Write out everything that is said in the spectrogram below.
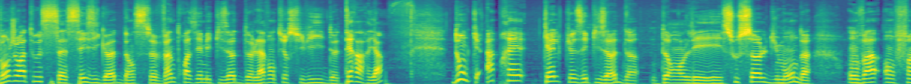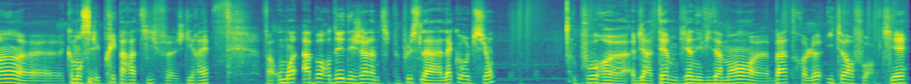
Bonjour à tous, c'est Zygod dans ce 23e épisode de l'aventure suivie de Terraria. Donc, après quelques épisodes dans les sous-sols du monde, on va enfin euh, commencer les préparatifs, euh, je dirais. Enfin, au moins aborder déjà un petit peu plus la, corruption pour, euh, eh bien à terme, bien évidemment, battre le Eater of World, qui est,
